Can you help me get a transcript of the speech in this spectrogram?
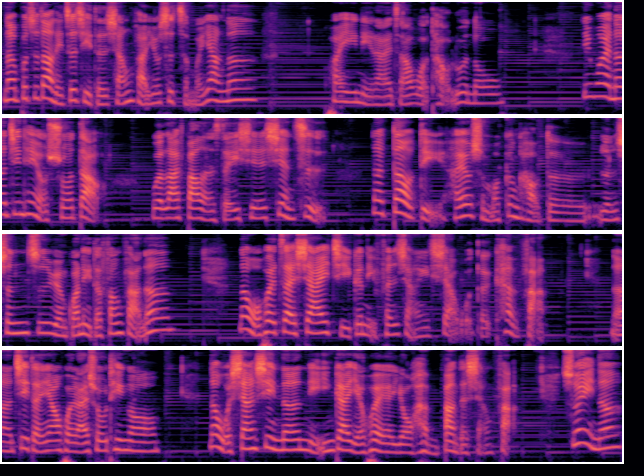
那不知道你自己的想法又是怎么样呢？欢迎你来找我讨论哦。另外呢，今天有说到 work-life balance 的一些限制，那到底还有什么更好的人生资源管理的方法呢？那我会在下一集跟你分享一下我的看法。那记得要回来收听哦。那我相信呢，你应该也会有很棒的想法。所以呢，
